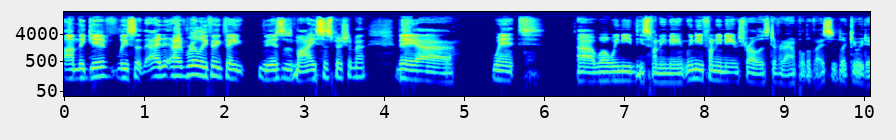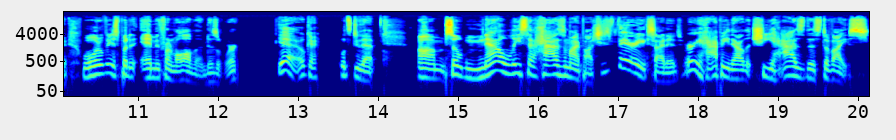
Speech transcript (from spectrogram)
Um, they give Lisa. I, I really think they. This is my suspicion. Matt. They uh went. Uh, well, we need these funny names. We need funny names for all those different Apple devices. What can we do? Well, what if we just put an M in front of all of them? Does it work? Yeah. Okay. Let's do that. Um, so now Lisa has an iPod. She's very excited, very happy now that she has this device.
